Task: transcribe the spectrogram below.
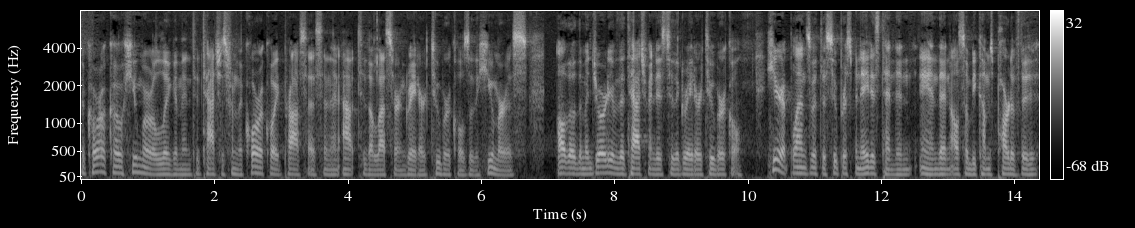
The coracohumeral ligament attaches from the coracoid process and then out to the lesser and greater tubercles of the humerus although the majority of the attachment is to the greater tubercle. Here it blends with the supraspinatus tendon and then also becomes part of the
